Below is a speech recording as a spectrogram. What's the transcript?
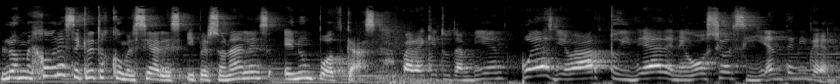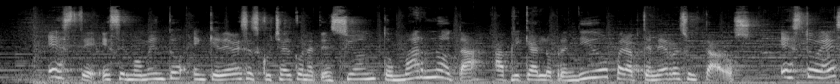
Los mejores secretos comerciales y personales en un podcast para que tú también puedas llevar tu idea de negocio al siguiente nivel. Este es el momento en que debes escuchar con atención, tomar nota, aplicar lo aprendido para obtener resultados. Esto es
